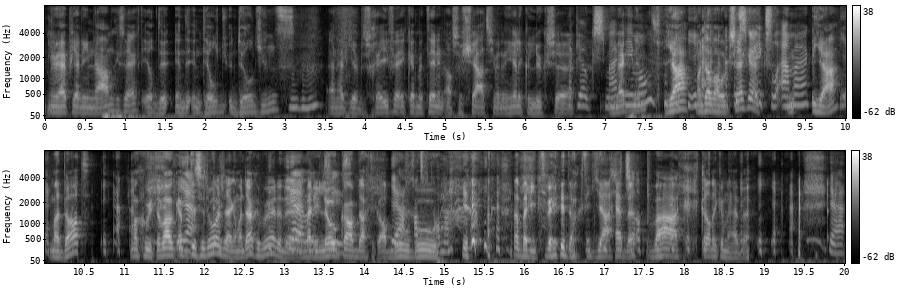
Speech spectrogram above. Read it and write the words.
Nu heb jij die naam gezegd, in de indul- indulgence. Mhm. En heb je beschreven. Ik heb meteen een associatie met een heerlijke luxe... Heb je ook smaak in je mond? Ja, maar dat wou ik zeggen. aanmaken. Ja, Ja. maar dat. Maar goed, dat wou ik even tussendoor zeggen. Maar dat gebeurde er. Bij die precies. low carb dacht ik, ah, boe, Ja, boe. bij die tweede dacht ik, ja, hebben. Waar kan ik hem hebben? Ja,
